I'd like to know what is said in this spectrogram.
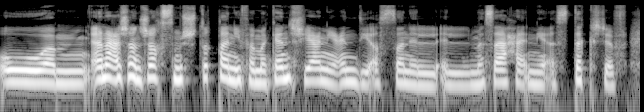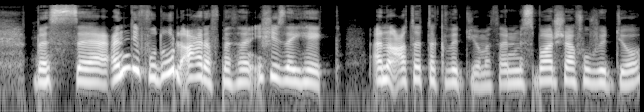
وأنا عشان شخص مش تقني فما كانش يعني عندي أصلا المساحة إني أستكشف. بس عندي فضول أعرف مثلا إشي زي هيك. أنا أعطيتك فيديو مثلا مسبار شافوا فيديو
